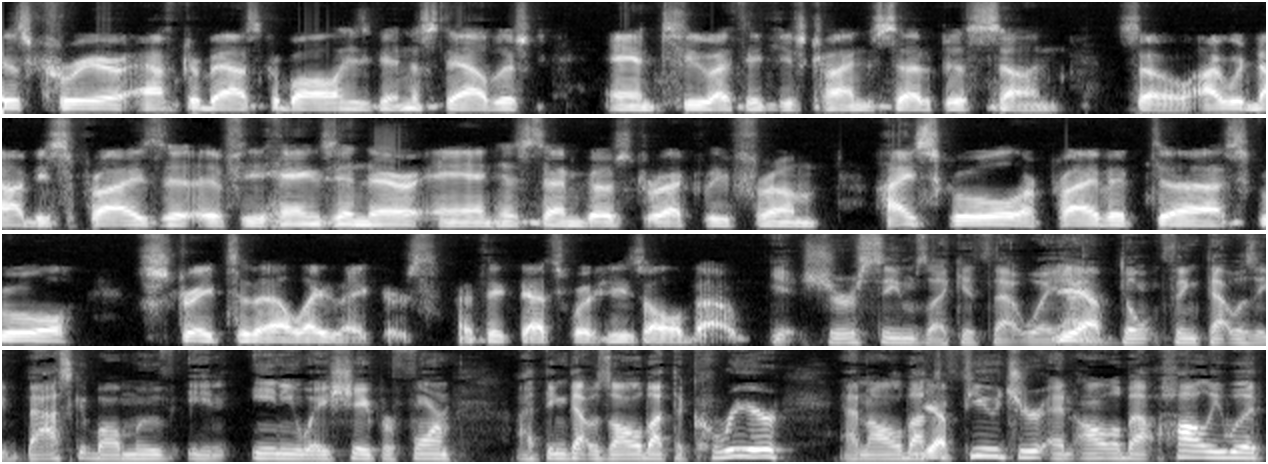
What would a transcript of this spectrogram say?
his career after basketball, he's getting established. And two, I think he's trying to set up his son. So I would not be surprised if he hangs in there and his son goes directly from high school or private uh, school straight to the LA Lakers. I think that's what he's all about. It sure seems like it's that way. Yeah. I don't think that was a basketball move in any way, shape, or form. I think that was all about the career and all about yep. the future and all about Hollywood.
